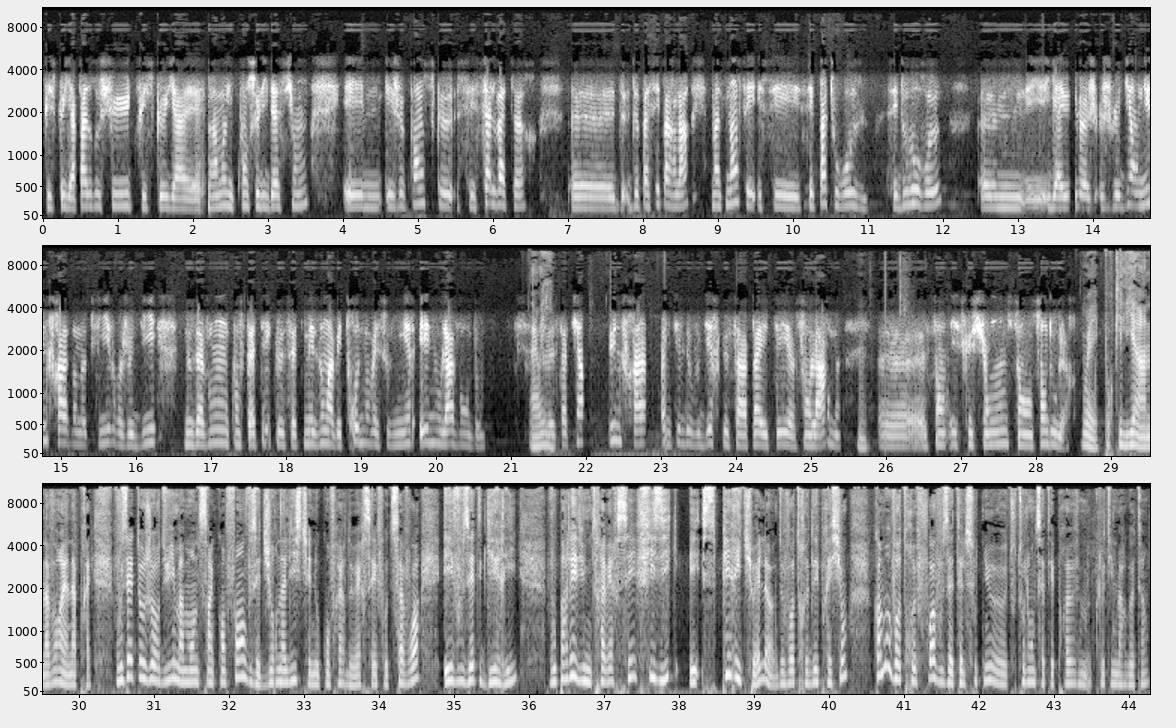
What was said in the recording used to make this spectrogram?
puisqu'il n'y a pas de rechute, puisqu'il y a vraiment une consolidation, et, et je pense que c'est salvateur de, de, passer par là. Maintenant, c'est c'est pas tout rose, c'est douloureux, euh, il y a eu, je, je, le dis en une phrase dans notre livre, je dis, nous avons constaté que cette maison avait trop de mauvais souvenirs et nous la vendons. Ah oui. euh, ça tient une phrase, inutile de vous dire que ça n'a pas été euh, sans larmes, mm. euh, sans discussion, sans, sans, douleur. Oui, pour qu'il y ait un avant et un après. Vous êtes aujourd'hui maman de cinq enfants, vous êtes journaliste chez nos confrères de RCF Haute-Savoie et vous êtes guérie. Vous parlez d'une traversée physique et spirituelle de votre dépression. Comment votre foi vous a-t-elle soutenue euh, tout au long de cette épreuve, Clotilde Margotin?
